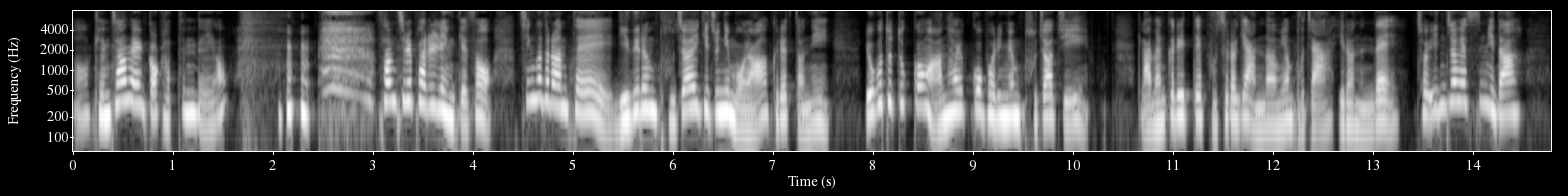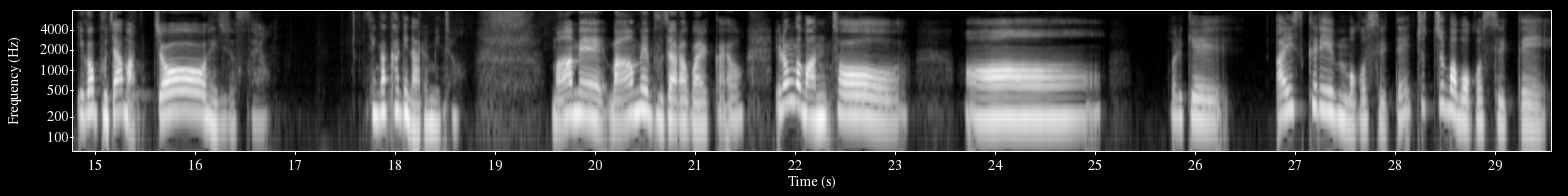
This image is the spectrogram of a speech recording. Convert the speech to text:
어, 괜찮을 것 같은데요. 3781님께서 친구들한테 니들은 부자의 기준이 뭐야? 그랬더니 요것도 뚜껑 안 핥고 버리면 부자지. 라면 끓일 때 부스러기 안 넣으면 부자. 이러는데 저 인정했습니다. 이거 부자 맞죠? 해주셨어요. 생각하기 나름이죠. 마음의, 마음의 부자라고 할까요? 이런 거 많죠. 어, 이렇게 아이스크림 먹었을 때, 쭈쭈바 먹었을 때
